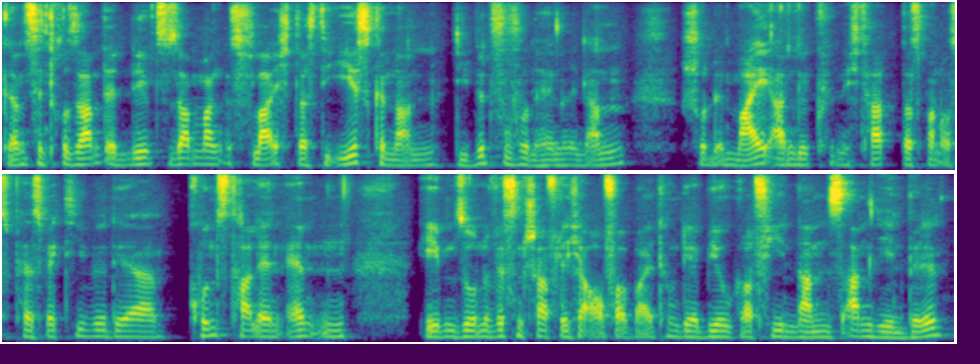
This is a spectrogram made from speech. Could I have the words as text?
Ganz interessant in dem Zusammenhang ist vielleicht, dass die Eske Nann, die Witwe von Henry Nann, schon im Mai angekündigt hat, dass man aus Perspektive der Kunsthalle in Emden eben so eine wissenschaftliche Aufarbeitung der Biografie Nanns angehen will.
